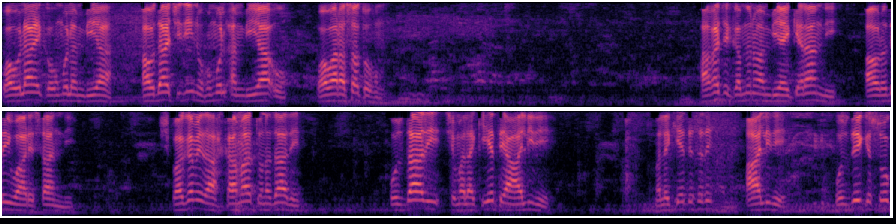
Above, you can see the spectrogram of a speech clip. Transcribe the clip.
و اولائک هم الانبیاء او دا چې دین هم الانبیاء او ورثتهم هغه چې کمونو انبیای کرام دي او ردی وارثان دي شپږمې د احکاماتو نه دادي اوس دادي چې ملکیت عالی دي ملکیت څه دی عالی دی اوس دې کې څوک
